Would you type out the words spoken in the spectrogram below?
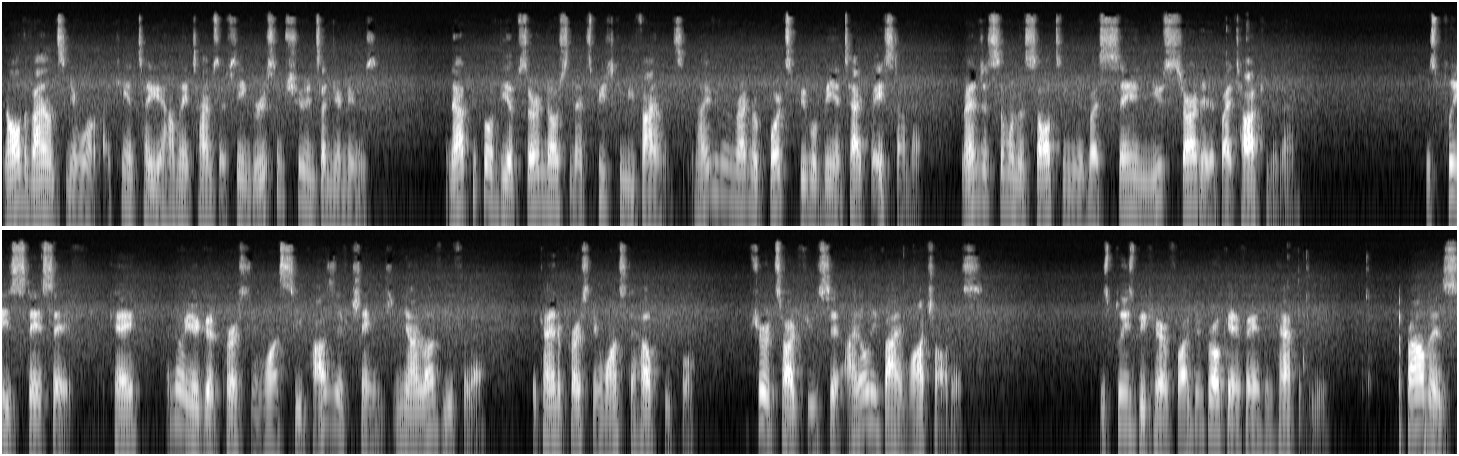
And all the violence in your world. I can't tell you how many times I've seen gruesome shootings on your news. And now people have the absurd notion that speech can be violence. And I've even read reports of people being attacked based on that. Imagine someone assaulting you by saying you started it by talking to them. Just please stay safe, okay? I know you're a good person who wants to see positive change, and I love you for that. The kind of person who wants to help people. I'm sure it's hard for you to sit idly by and watch all this. Just please be careful. I'd be broken if anything happened to you. The problem is,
